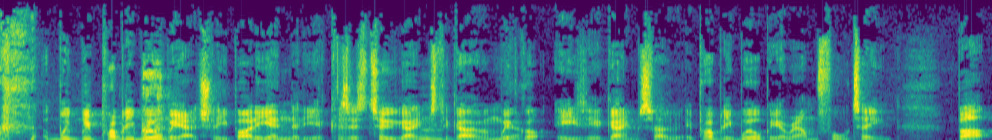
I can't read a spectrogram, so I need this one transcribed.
yeah. we, we probably will be actually by the end of the year because there's two games to go and we've Yeah. got easier games, so it probably will be around 14. But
